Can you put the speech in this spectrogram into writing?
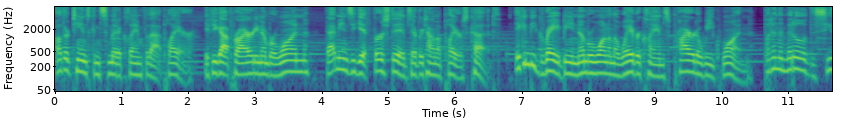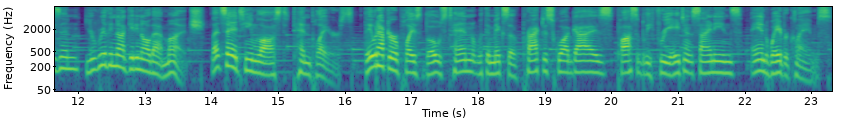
other teams can submit a claim for that player. If you got priority number one, that means you get first dibs every time a player's cut. It can be great being number one on the waiver claims prior to week one, but in the middle of the season, you're really not getting all that much. Let's say a team lost 10 players. They would have to replace those 10 with a mix of practice squad guys, possibly free agent signings, and waiver claims.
